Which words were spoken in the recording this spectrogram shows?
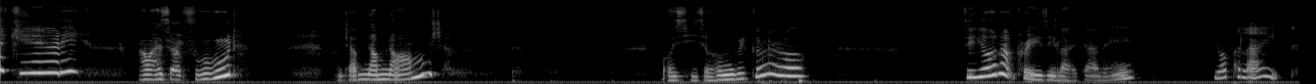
Hi, cutie. Oh, want some food? Nom nom noms. Oh, she's a hungry girl. See, you're not crazy like Annie. You're polite.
